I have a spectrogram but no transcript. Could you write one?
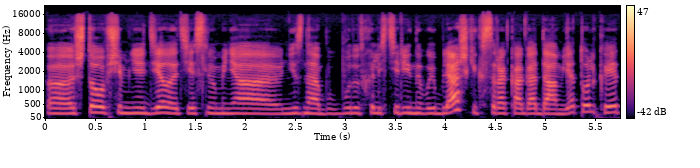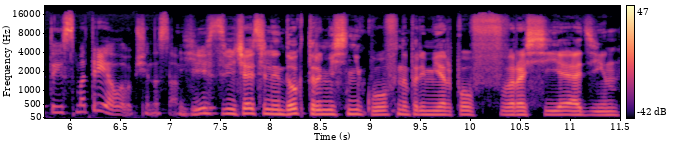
э, что вообще мне делать, если у меня, не знаю, будут холестериновые бляшки к 40 годам. Я только это и смотрела вообще на самом деле. Есть замечательный доктор Мясников, например, по России один.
